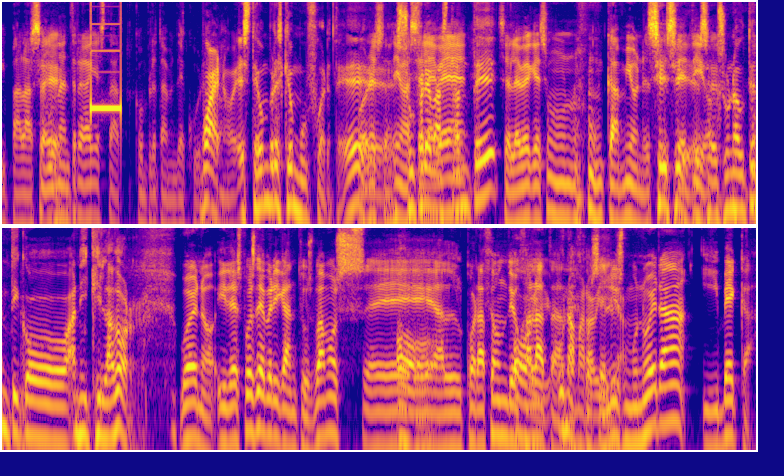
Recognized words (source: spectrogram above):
y para la segunda entrega ya está completamente curado. Bueno, este hombre es que es muy fuerte, ¿eh? Por eso, Sufre bastante. se le ve que es un, camión. Este, sí, sí, tío. Es, un auténtico aniquilador. Bueno, y después de Brigantus, vamos eh, oh, al corazón de Ojalata, una José Luis Munuera y Beca.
